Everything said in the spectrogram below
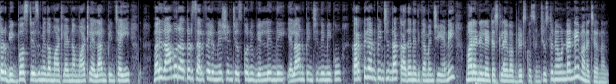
Rathod Bigg Boss stage మీద మాట్లాడిన మాటలు ఎలా అనిపించాయి? మరి రాము రాథోడ్ సెల్ఫ్ ఎలిమినేషన్ చేసుకొని వెళ్ళింది ఎలా అనిపించింది మీకు? కరెక్ట్గా అనిపించిందా? కాదనేది కమెంట్ చేయండి. మరిన్ని లేటెస్ట్ లైవ్ అప్డేట్స్ కోసం చూస్తూనే ఉండండి మన ఛానల్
